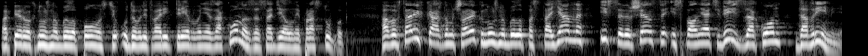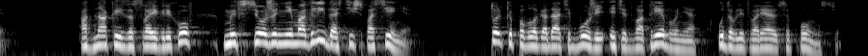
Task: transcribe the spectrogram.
Во-первых, нужно было полностью удовлетворить требования закона за соделанный проступок, а во-вторых, каждому человеку нужно было постоянно и в совершенстве исполнять весь закон до времени. Однако из-за своих грехов мы все же не могли достичь спасения. Только по благодати Божьей эти два требования удовлетворяются полностью.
